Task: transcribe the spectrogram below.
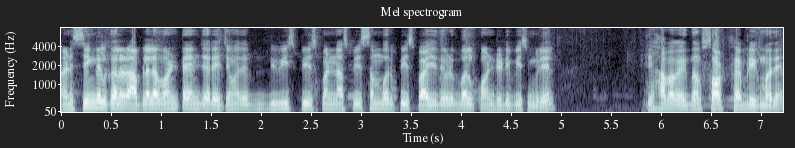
आणि सिंगल कलर आपल्याला वन टाईम जर याच्यामध्ये वीस पीस पन्नास पीस शंभर पीस पाहिजे तेवढे बल्क क्वांटिटी पीस मिळेल. ती हा बघा एकदम सॉफ्ट फॅब्रिकमध्ये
